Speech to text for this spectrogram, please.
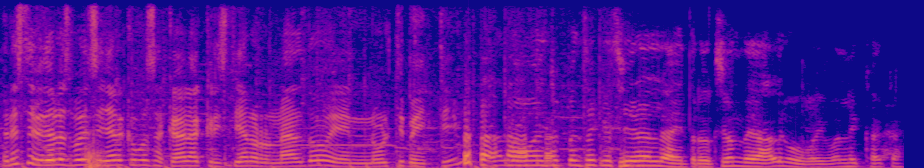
en este video les voy a enseñar cómo sacar a Cristiano Ronaldo en Ultimate Team. Ah, no, yo pensé que sí era la introducción de algo, güey, vale caca.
